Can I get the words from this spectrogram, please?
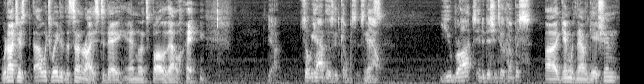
we're not just oh, which way did the sun rise today, and let's follow that way. Yeah. So we have those good compasses. Yes. Now, you brought, in addition to a compass, Uh, again with navigation,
